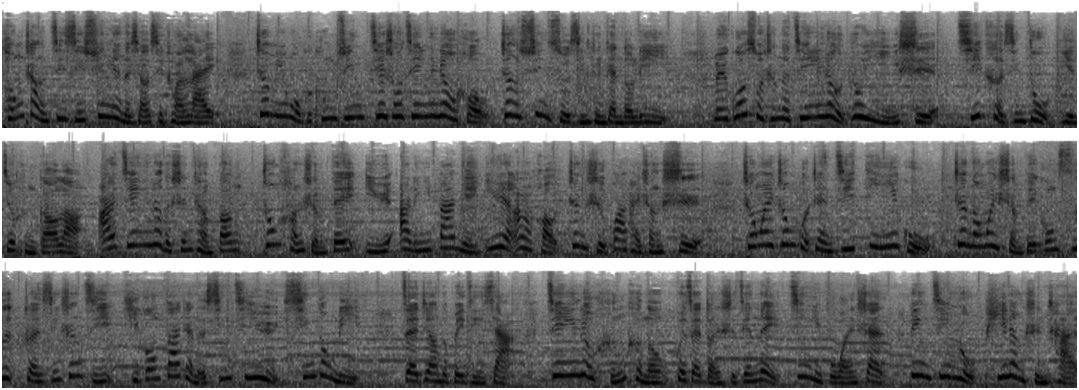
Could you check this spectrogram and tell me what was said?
同场进行训练的消息传来，证明我国空军接收歼一六后正迅速形成战斗力。美国所称的歼一六入役仪式，其可信度也就很高了。而歼一六的生产方中航沈飞已于二零一八年一月二号正式挂牌上市，成为中国战机第一股，这能为沈飞公司转型升级提供发展的新机遇、新动力。在这样的背景下，歼一六很可能会在短时间内进一步完善，并进入批量生产。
